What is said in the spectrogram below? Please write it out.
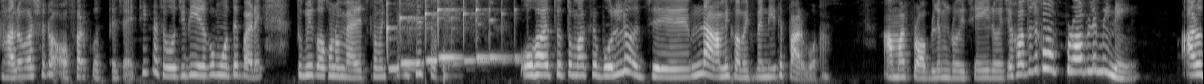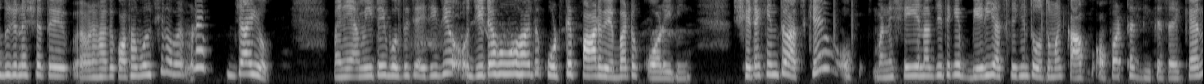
ভালোবাসাটা অফার করতে চায়। ঠিক আছে? ও যদি এরকম হতে পারে, তুমি কখনো ম্যারেজ কমিটমেন্ট চেয়েছো? ও হয়তো তোমাকে বলল যে, না, আমি কমিটমেন্ট দিতে পারব না। আমার প্রবলেম রয়েছে, এই রয়েছে। হয়তো কোনো প্রবলেমই নেই। আরও দুজনের সাথে মানে হয়তো কথা বলছিল মানে যাই হোক। মানে আমি এটাই বলতে চাইছি যে যেটা ও হয়তো করতে পারবে বাট ও করেনি। সেটা কিন্তু আজকে ও মানে সেই এনার্জি থেকে বেরিয়ে আজকে কিন্তু ও তোমার কাপ অফারটা দিতে চায়। কেন?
